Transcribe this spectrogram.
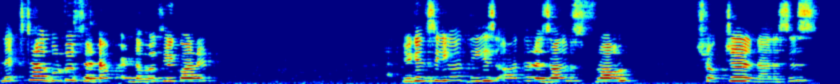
Next I'll go to setup and double click on it. You can see here these are the results from structure analysis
